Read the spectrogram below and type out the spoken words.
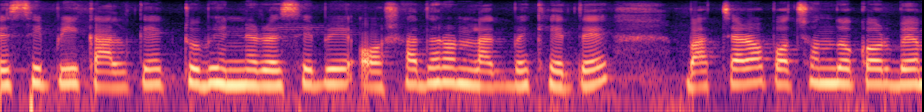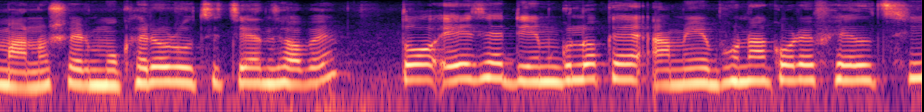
রেসিপি, কালকে একটু ভিন্ন রেসিপি অসাধারণ লাগবে খেতে। বাচ্চারাও পছন্দ করবে মানুষের মুখেরও রুচি চেঞ্জ হবে। তো এই যে ডিমগুলোকে আমি ভুনা করে ফেলছি,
